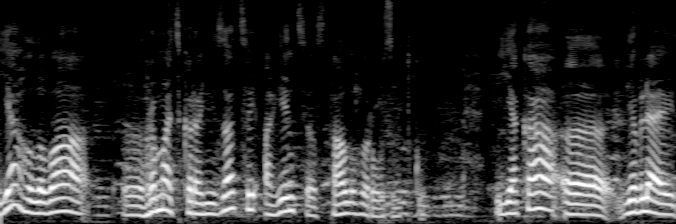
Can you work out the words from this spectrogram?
Я голова е, громадської організації Агенція сталого розвитку, яка є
